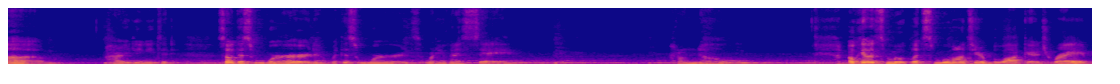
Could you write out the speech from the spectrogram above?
Um, how do you need to? Do? So this word, with this words, what are you gonna say? I don't know. Okay, let's move. Let's move on to your blockage, right?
